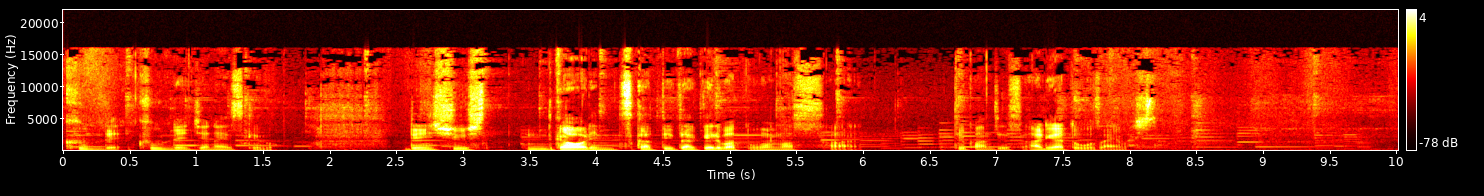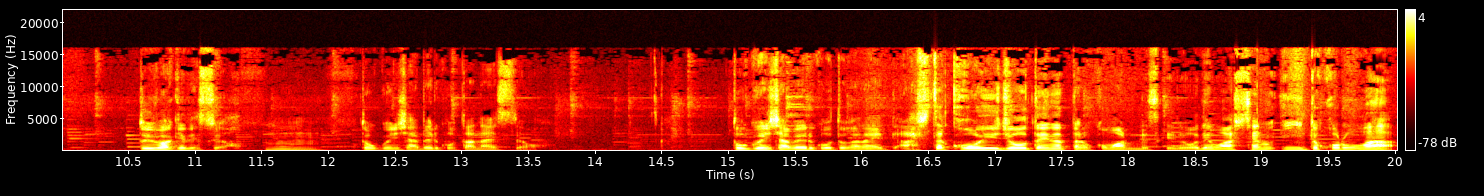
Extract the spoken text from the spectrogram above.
訓練訓練じゃないですけど練習し代わりに使っていただければと思います。はい。っていう感じです。ありがとうございました。というわけですよ。うん。特に喋ることはないですよ。特に喋ることがないって明日こういう状態になったら困るんですけどでも明日のいいところは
